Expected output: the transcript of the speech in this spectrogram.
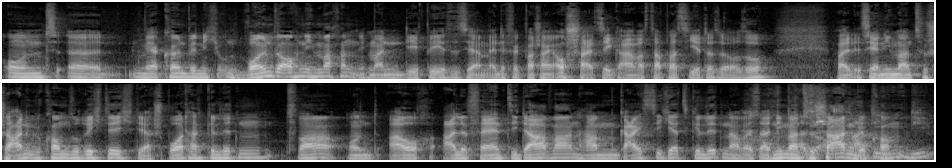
und äh, mehr können wir nicht und wollen wir auch nicht machen. Ich meine, DFB ist es ja im Endeffekt wahrscheinlich auch scheißegal, was da passiert ist oder so, weil ist ja niemand zu Schaden gekommen so richtig. Der Sport hat gelitten zwar und auch alle Fans, die da waren, haben geistig jetzt gelitten, aber es ist halt niemand zu auch Schaden gekommen. Die,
